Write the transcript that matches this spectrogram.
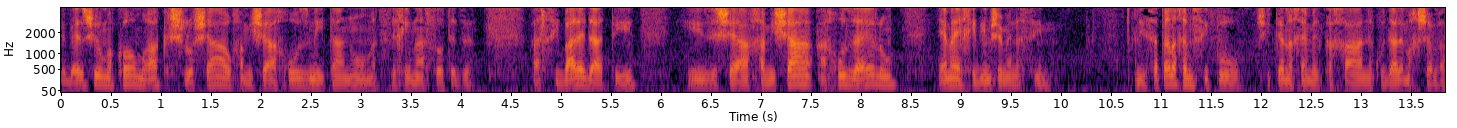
ובאיזשהו מקום רק שלושה או חמישה אחוז מאיתנו מצליחים לעשות את זה. והסיבה לדעתי היא זה שהחמישה אחוז האלו הם היחידים שמנסים. אני אספר לכם סיפור שייתן לכם ככה נקודה למחשבה.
